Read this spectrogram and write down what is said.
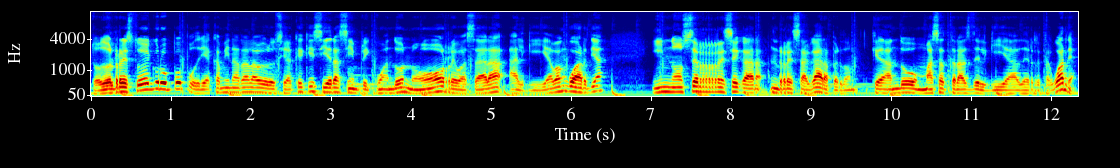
Todo el resto del grupo podría caminar a la velocidad que quisiera siempre y cuando no rebasara al guía vanguardia y no se rezagara, rezagara perdón, quedando más atrás del guía de retaguardia.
